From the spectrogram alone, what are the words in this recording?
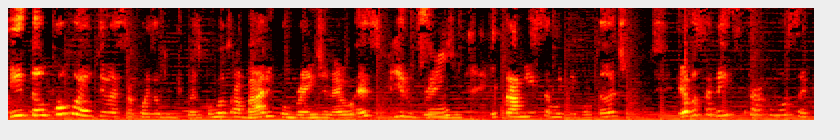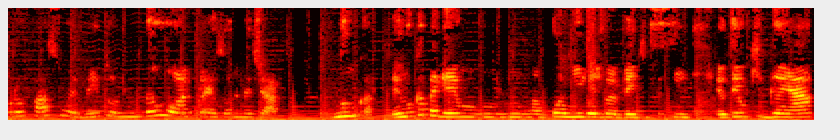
Então, como eu tenho essa coisa do como eu trabalho com brand, né? Eu respiro brand, e pra mim isso é muito importante. Eu vou ser bem sincera com você, quando eu faço um evento, eu não olho para retorno imediato. Nunca. Eu nunca peguei um, um, uma planilha de um evento e disse assim, eu tenho que ganhar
